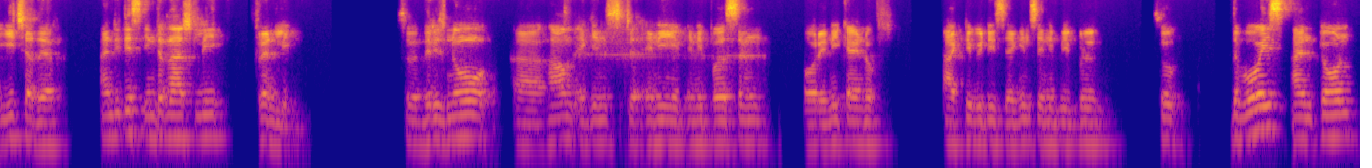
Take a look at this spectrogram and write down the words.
each other and it is internationally friendly. So there is no uh, harm against any, any person or any kind of activities against any people. So the voice and tone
